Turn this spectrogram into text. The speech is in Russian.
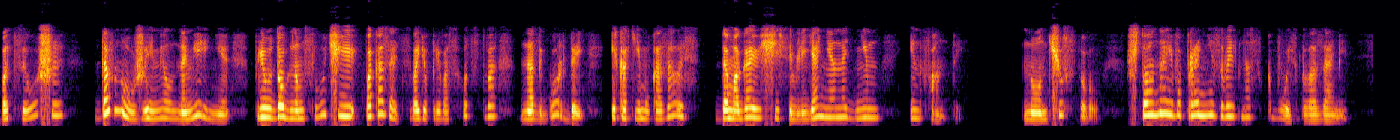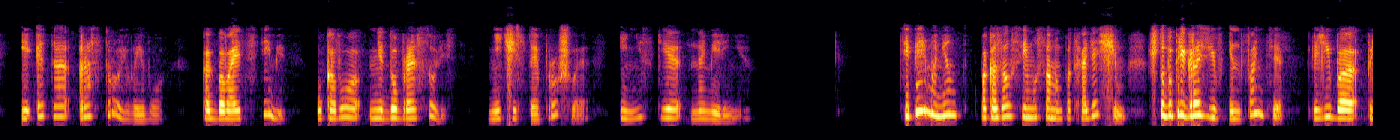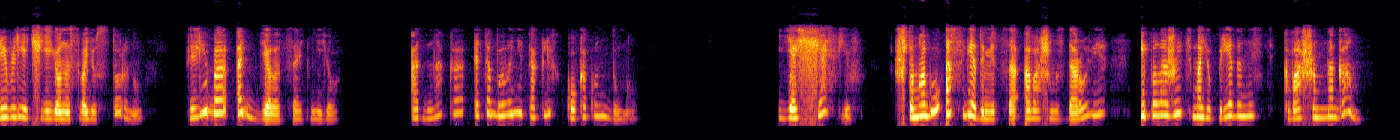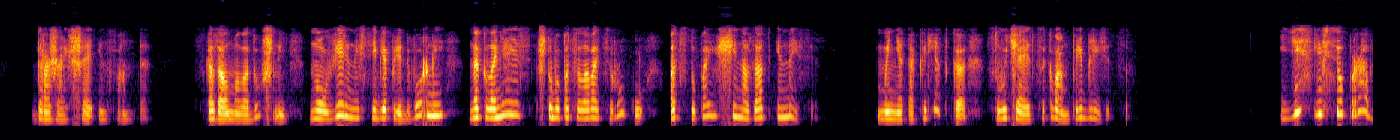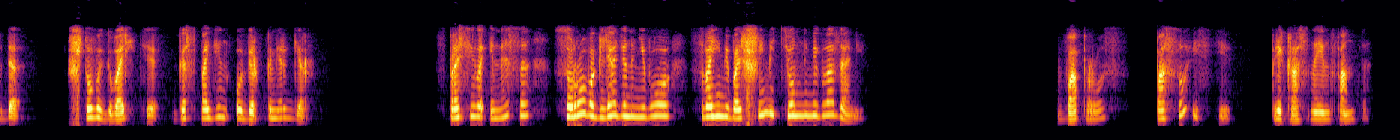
Бациоши давно уже имел намерение при удобном случае показать свое превосходство над гордой и, как ему казалось, домогающейся влияния над ним инфантой. Но он чувствовал, что она его пронизывает насквозь глазами, и это расстроило его, как бывает с теми, у кого недобрая совесть, нечистое прошлое и низкие намерения. Теперь момент показался ему самым подходящим, чтобы пригрозив инфанте либо привлечь ее на свою сторону, либо отделаться от нее. Однако это было не так легко, как он думал. Я счастлив, что могу осведомиться о вашем здоровье и положить мою преданность к вашим ногам, дрожайшая инфанта сказал малодушный, но уверенный в себе придворный, наклоняясь, чтобы поцеловать руку отступающей назад Инессе. Мне так редко случается к вам приблизиться. Если все правда, что вы говорите, господин оберкамергер, спросила Инесса, сурово глядя на него своими большими темными глазами. Вопрос по совести, прекрасная инфанта.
